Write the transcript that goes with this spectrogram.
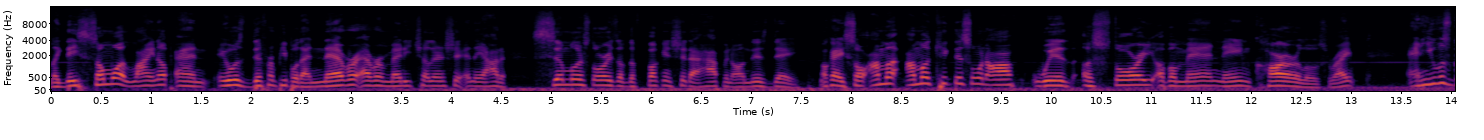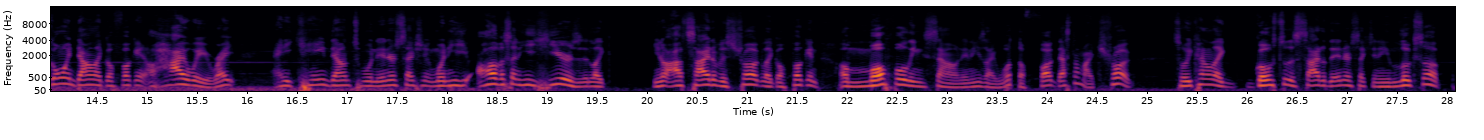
like they somewhat line up and it was different people that never ever met each other and shit and they had similar stories of the fucking shit that happened on this day okay so i'm gonna I'm gonna kick this one off with a story of a man named carlos right and he was going down like a fucking a highway right and he came down to an intersection when he all of a sudden he hears like you know outside of his truck like a fucking a muffling sound. And he's like what the fuck? That's not my truck. So he kind of like goes to the side of the intersection he looks up.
